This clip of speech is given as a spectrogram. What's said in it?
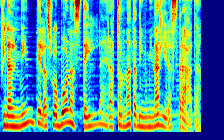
Finalmente la sua buona stella era tornata ad illuminargli la strada.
